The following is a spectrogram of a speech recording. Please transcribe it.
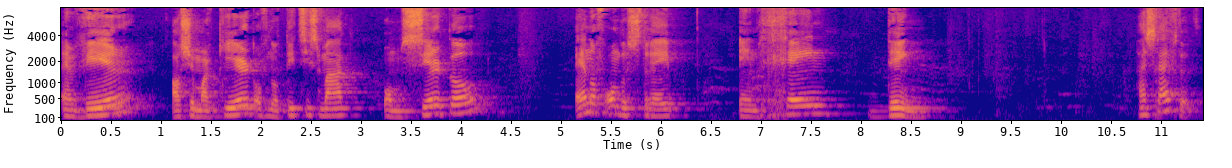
En weer, als je markeert of notities maakt, om cirkel en of onderstreep in geen ding. Hij schrijft het.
